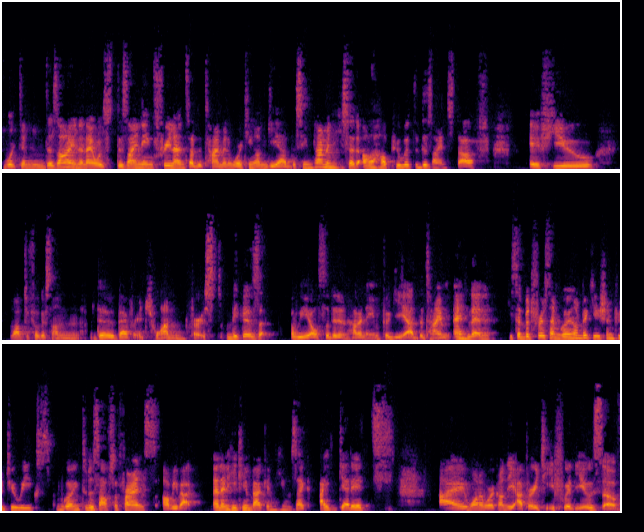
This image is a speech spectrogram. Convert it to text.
worked in design. And I was designing freelance at the time and working on Ghia at the same time. And he said, I'll help you with the design stuff if you want to focus on the beverage one first. Because we also didn't have a name for Ghia at the time. And then he said, but first I'm going on vacation for two weeks. I'm going to the south of France. I'll be back. And then he came back and he was like, I get it. I want to work on the aperitif with you. So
